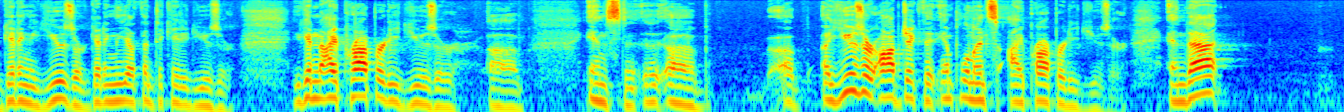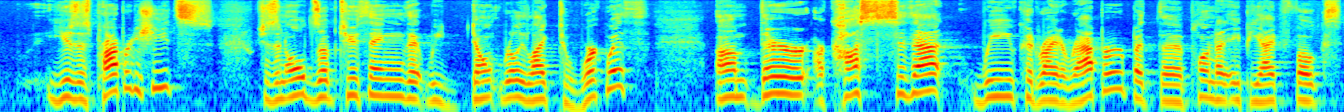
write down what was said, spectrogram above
getting a user, getting the authenticated user. You get an iProperty user uh, instant, uh, a user object that implements iProperty user. And that uses property sheets, which is an old Zope 2 thing that we don't really like to work with. Um, there are costs to that. We could write a wrapper, but the Plone.api folks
